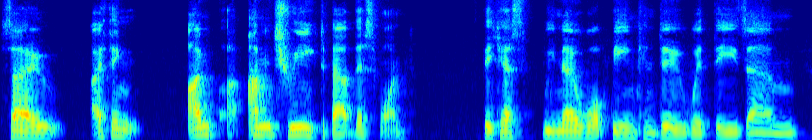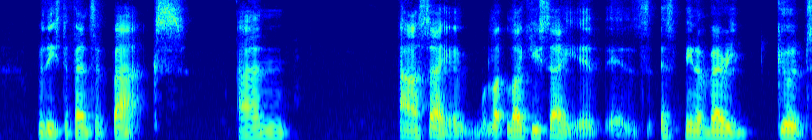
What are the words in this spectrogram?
So I think I'm I'm intrigued about this one because we know what Beane can do with these um with these defensive backs, and I say, like you say, it, it's it's been a very good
